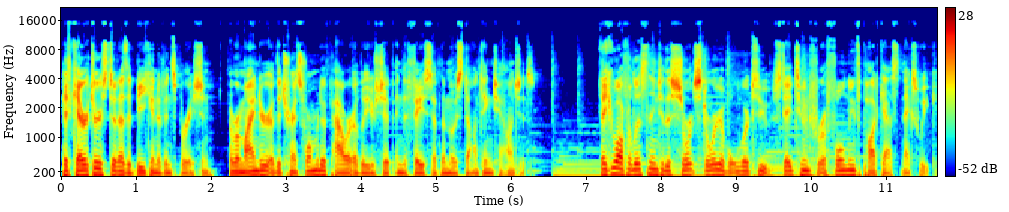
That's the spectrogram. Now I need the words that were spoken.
His character stood as a beacon of inspiration, a reminder of the transformative power of leadership in the face of the most daunting challenges. Thank you all for listening to this short story of World War II. Stay tuned for a full length podcast next week.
